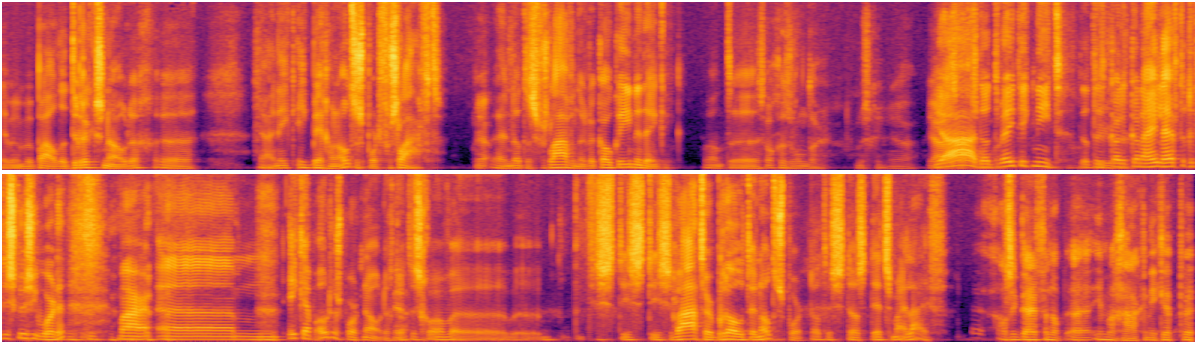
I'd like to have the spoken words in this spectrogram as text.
hebben een bepaalde drugs nodig. Eh, ja, en ik, ik ben gewoon autosport verslaafd. Ja. En dat is verslavender dan cocaïne, denk ik. Want eh, Dat is wel gezonder, misschien. Ja, ja, dat weet ik niet. Dat is, kan, kan een hele heftige discussie worden. maar ehm, ik heb autosport nodig. Dat is gewoon... eh, het, is, het, is, het is water, brood en autosport. Dat is, dat is that's my life. Als ik daar even op eh, in mag haken. Ik heb eh,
